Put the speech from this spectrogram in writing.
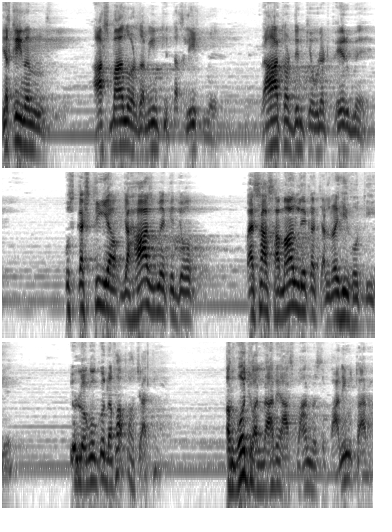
यकीनन आसमान और ज़मीन की तखलीक में रात और दिन के उलट फेर में उस कश्ती या जहाज़ में कि जो ऐसा सामान लेकर चल रही होती है जो लोगों को नफा पहुंचाती है और वो जो अल्लाह ने आसमान में से पानी उतारा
